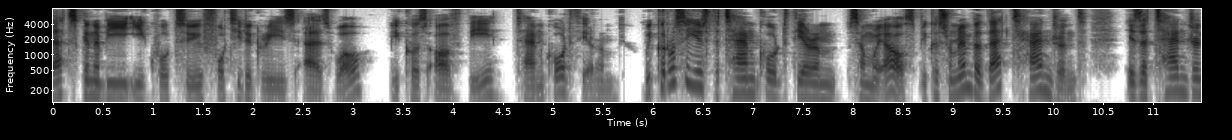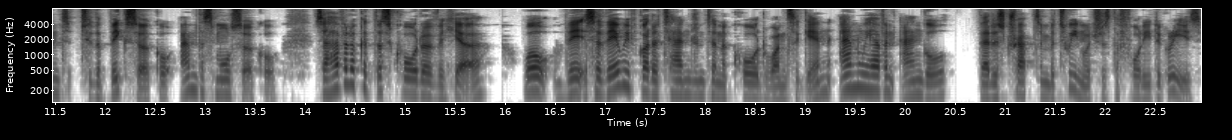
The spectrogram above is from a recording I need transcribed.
that's going to be equal to 40 degrees as well because of the tan chord theorem. We could also use the tan chord theorem somewhere else because remember that tangent is a tangent to the big circle and the small circle. So have a look at this chord over here. Well, there, so there we've got a tangent and a chord once again, and we have an angle that is trapped in between, which is the 40 degrees.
